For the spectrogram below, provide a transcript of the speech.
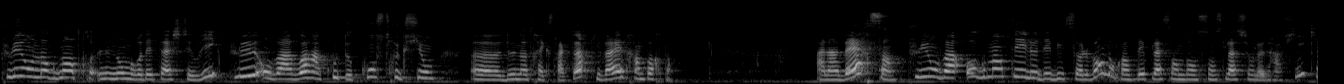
plus on augmente le nombre tâches théoriques, plus on va avoir un coût de construction euh, de notre extracteur qui va être important. A l'inverse, plus on va augmenter le débit de solvant, donc en se déplaçant dans ce sens-là sur le graphique,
